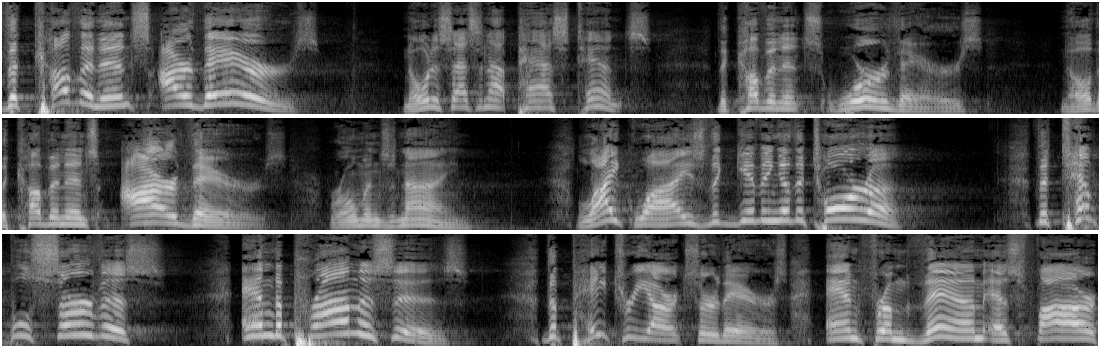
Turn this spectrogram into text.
The covenants are theirs. Notice that's not past tense. The covenants were theirs. No, the covenants are theirs. Romans 9. Likewise, the giving of the Torah, the temple service, and the promises. The patriarchs are theirs, and from them, as far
